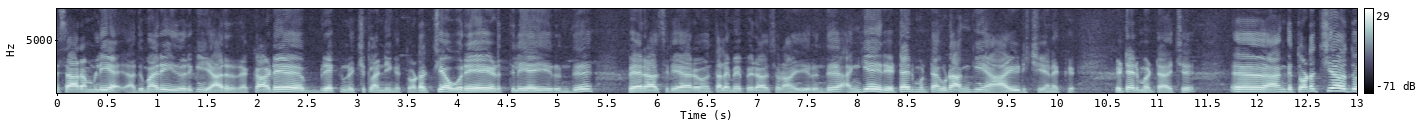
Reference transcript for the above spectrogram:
எஸ்ஆர்எம்லேயே அது மாதிரி இது வரைக்கும் யார் ரெக்கார்டே பிரேக்னு வச்சுக்கலாம். நீங்கள் தொடர்ச்சியாக ஒரே இடத்துலையே இருந்து பேராசிரியரும் தலைமை பேராசிரியரும் இருந்து அங்கேயே ரிட்டையர்மெண்ட்டாக கூட அங்கேயும் ஆயிடுச்சு எனக்கு. ரிட்டையர்மெண்ட் ஆச்சு. அங்கே தொடர்ச்சியாக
